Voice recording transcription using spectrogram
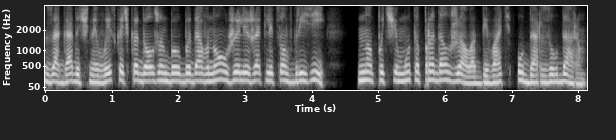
Загадочный выскочка должен был бы давно уже лежать лицом в грязи, но почему-то продолжал отбивать удар за ударом.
